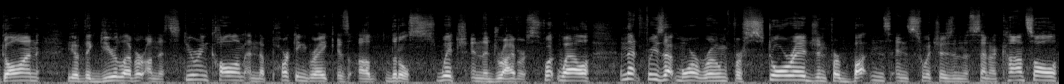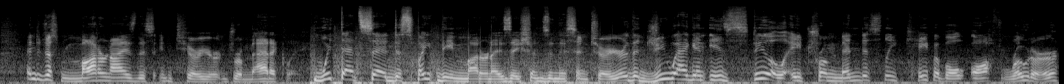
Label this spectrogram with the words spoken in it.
gone. You have the gear lever on the steering column and the parking brake is a little switch in the driver's footwell. And that frees up more room for storage and for buttons and switches in the center console and to just modernize this interior dramatically. With that said, despite the modernizations in this interior, the G-Wagon is still a tremendously capable off-roader,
